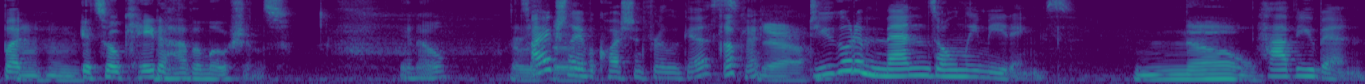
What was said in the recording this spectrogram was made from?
But mm-hmm. it's okay to have emotions, you know. It I actually the- have a question for Lucas. Okay. Yeah. Do you go to men's only meetings? No. Have you been?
